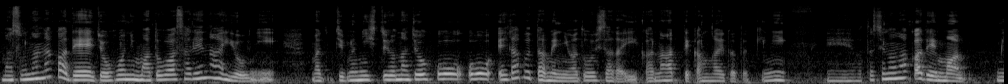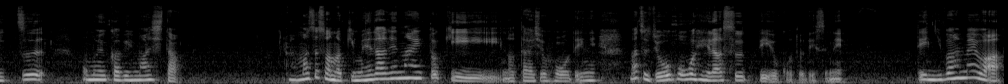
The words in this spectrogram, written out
まあ、そんな中で情報に惑わされないように、まあ、自分に必要な情報を選ぶためにはどうしたらいいかなって考えた時に、えー、私の中でまあ3つ思い浮かびました。まずその決められない時の対処法でねまず情報を減らすっていうことですね。で2番目は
